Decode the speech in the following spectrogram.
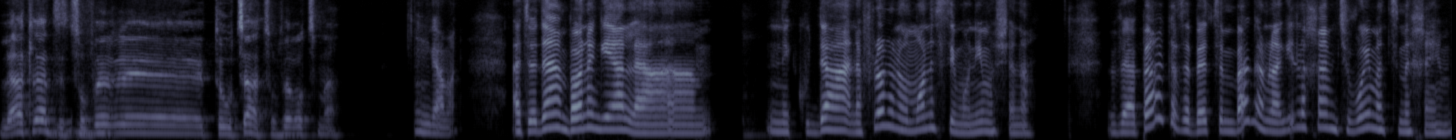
לאט לאט זה צובר uh, תאוצה, צובר עוצמה. לגמרי. אתה יודע, בוא נגיע לנקודה, נפלו לנו המון אסימונים השנה. והפרק הזה בעצם בא גם להגיד לכם, תשבו עם עצמכם,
